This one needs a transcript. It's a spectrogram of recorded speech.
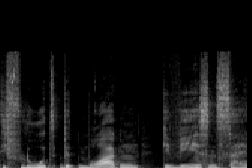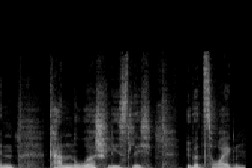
Die Flut wird morgen gewesen sein, kann Noah schließlich überzeugen.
